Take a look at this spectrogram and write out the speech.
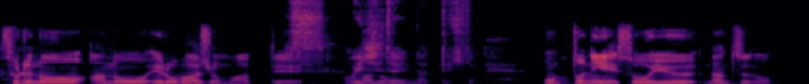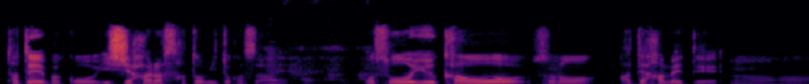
それのあのエロバージョンもあって、すごい時代になってきたね。本当にそういう、なんつうの、例えばこう、石原さとみとかさ、もうそういう顔を、その、当てはめて、は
